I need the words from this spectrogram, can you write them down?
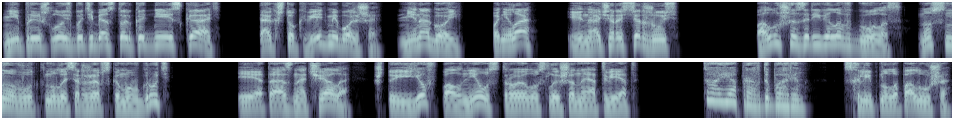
Не пришлось бы тебя столько дней искать. Так что к ведьме больше ни ногой. Поняла? Иначе рассержусь». Полуша заревела в голос, но снова уткнулась Ржевскому в грудь, и это означало, что ее вполне устроил услышанный ответ. «Твоя правда, барин», — схлипнула Полуша.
